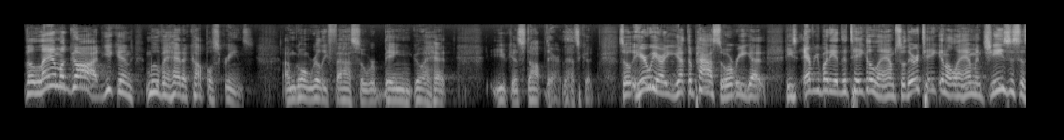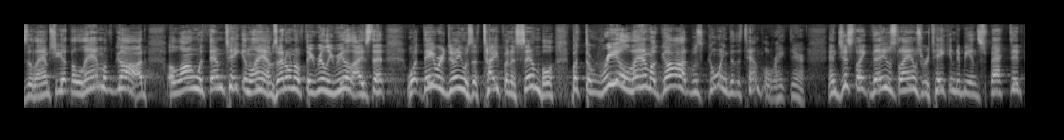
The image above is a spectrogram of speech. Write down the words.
the Lamb of God, you can move ahead a couple screens. I'm going really fast, so we're bing, go ahead you can stop there. That's good. So here we are. You got the Passover. You got he's everybody had to take a lamb. So they're taking a lamb, and Jesus is the lamb. So you got the Lamb of God along with them taking lambs. I don't know if they really realized that what they were doing was a type and a symbol, but the real Lamb of God was going to the temple right there. And just like those lambs were taken to be inspected,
